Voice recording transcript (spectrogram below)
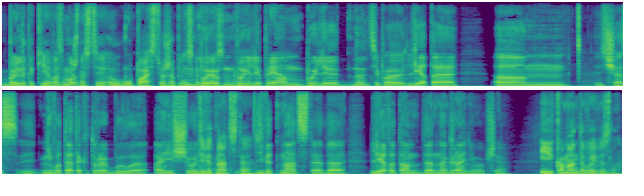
были такие возможности упасть уже несколько бы, раз? Были прям, были, ну, типа, лето... Эм, сейчас не вот это, которое было, а еще... 19 19 да. Лето там да, на грани вообще. И команда вывезла?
